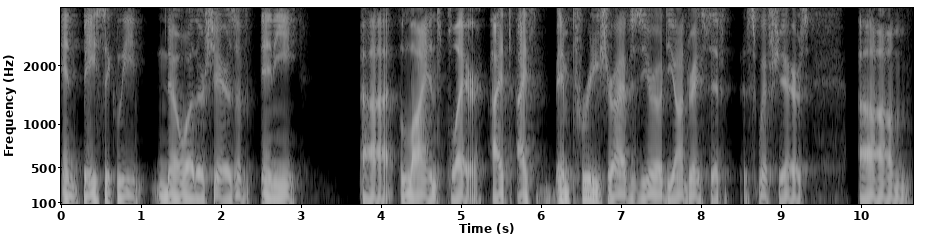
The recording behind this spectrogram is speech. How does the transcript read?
and basically no other shares of any uh, Lions player. I I am pretty sure I have zero DeAndre Swift, shares. Um,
